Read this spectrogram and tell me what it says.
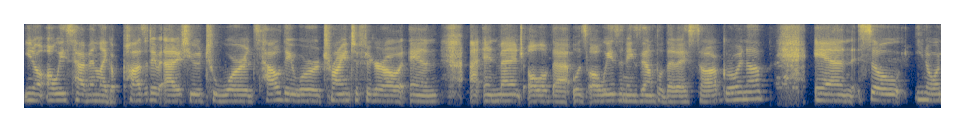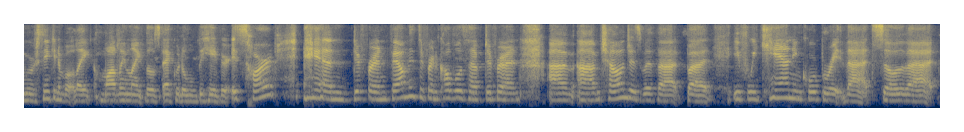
you know, always having like a positive attitude towards how they were trying to figure out and uh, and manage all of that was always an example that I saw growing up. And so, you know, when we're thinking about like modeling like those equitable behavior, it's hard, and different families, different couples have different um, um, challenges with that. But if we can incorporate that so that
